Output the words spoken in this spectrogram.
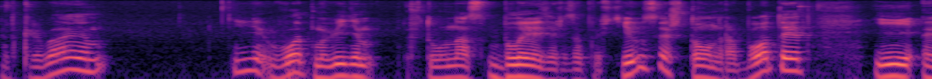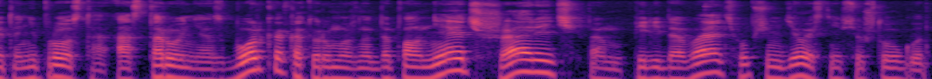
Открываем. И вот мы видим, что у нас Blazor запустился, что он работает. И это не просто, а сторонняя сборка, которую можно дополнять, шарить, там, передавать, в общем, делать с ней все что угодно.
